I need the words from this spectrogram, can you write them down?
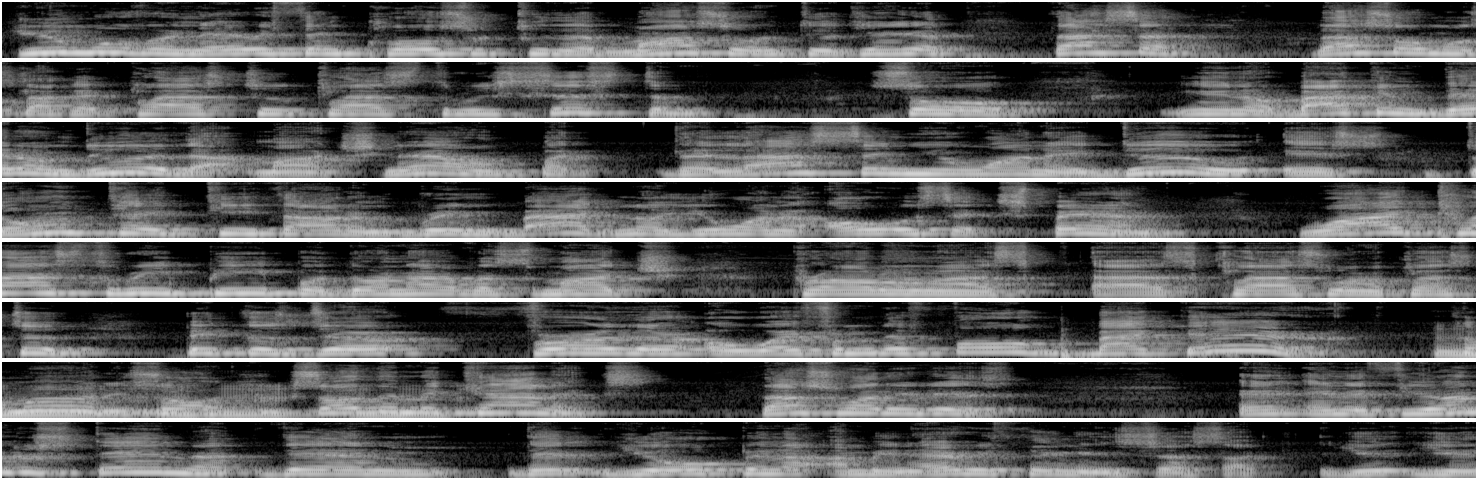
You're moving everything closer to the muscle and to the that's a that's almost like a class two, class three system. So you know, back in they don't do it that much now. But the last thing you want to do is don't take teeth out and bring back. No, you want to always expand. Why class three people don't have as much problem as, as class one or class two? Because they're further away from the folk back there. Come mm-hmm, on, it's all, mm-hmm, it's all the mm-hmm. mechanics. That's what it is. And, and, if you understand that, then then you open up. I mean, everything is just like you you,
